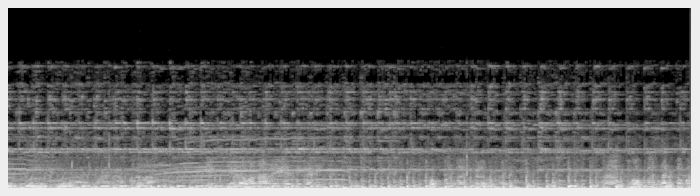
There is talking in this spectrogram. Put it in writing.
चला खेळ होणार आहे या ठिकाणी. ठोकसारखं खेळ होणार आहे. हा ठोकसारखं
